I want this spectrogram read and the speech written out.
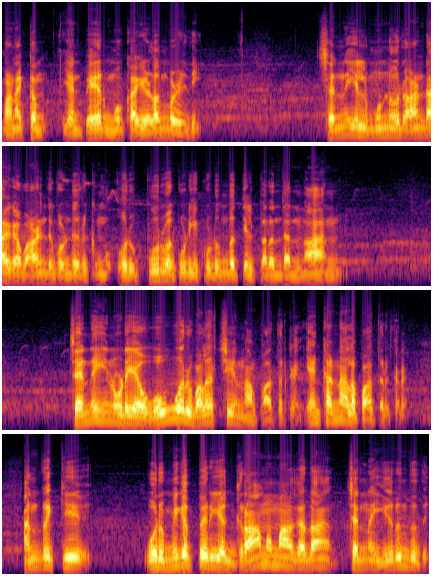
வணக்கம். என் பெயர் மூக்கா இளம்பழுதி. சென்னையில் முன்னூறு ஆண்டாக வாழ்ந்து கொண்டிருக்கும் ஒரு பூர்வகுடி குடும்பத்தில் பிறந்த நான் சென்னையினுடைய ஒவ்வொரு வளர்ச்சியும் நான் பார்த்துருக்கேன். என் கண்ணால் பார்த்துருக்கிறேன். அன்றைக்கு ஒரு மிகப்பெரிய கிராமமாக தான் சென்னை இருந்தது.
